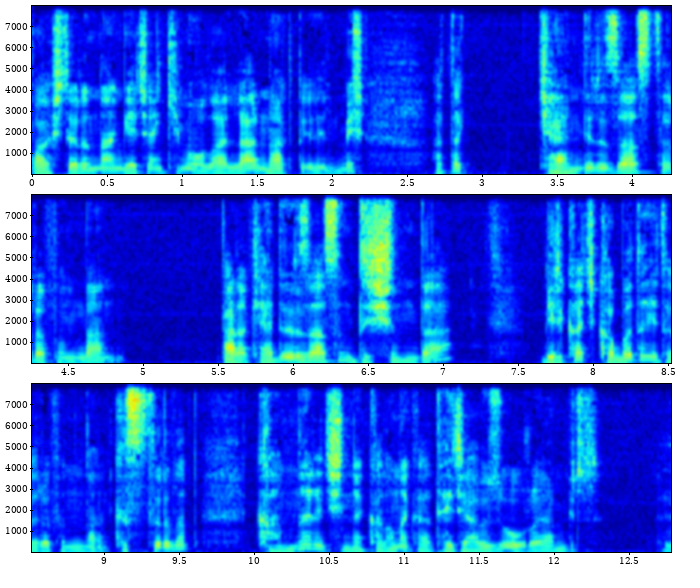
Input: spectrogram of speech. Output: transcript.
başlarından geçen kimi olaylar nakledilmiş. Hatta kendi rızası tarafından, pardon kendi rızasının dışında birkaç kabadayı tarafından kıstırılıp kanlar içinde kalana kadar tecavüze uğrayan bir e,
